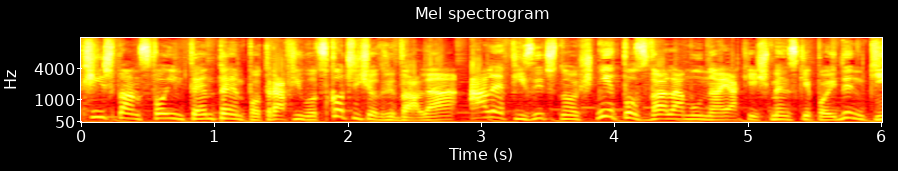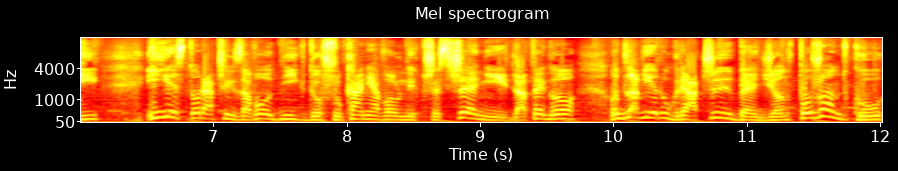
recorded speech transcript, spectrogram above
Hiszpan swoim tempem potrafił odskoczyć od rywala, ale fizyczność nie pozwala mu na jakieś męskie pojedynki i jest to raczej zawodnik do szukania wolnych przestrzeni, dlatego dla wielu graczy będzie on w porządku,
